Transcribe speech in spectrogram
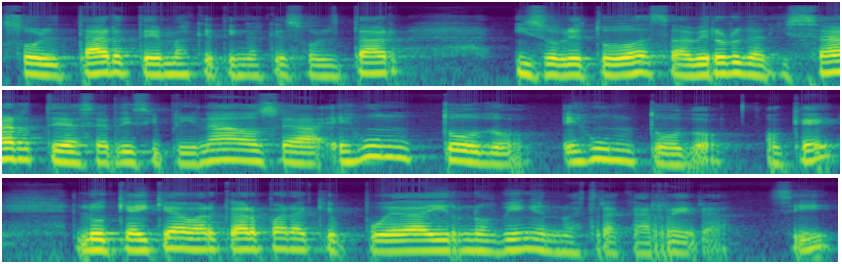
soltar temas que tengas que soltar, y sobre todo a saber organizarte, a ser disciplinado, o sea, es un todo, es un todo, ¿ok? Lo que hay que abarcar para que pueda irnos bien en nuestra carrera, ¿sí?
